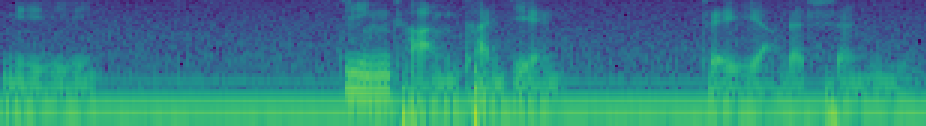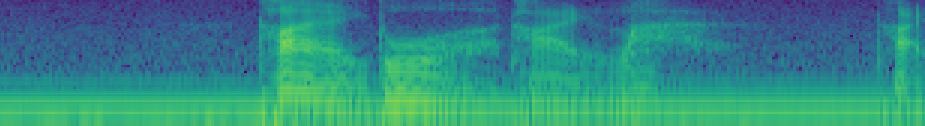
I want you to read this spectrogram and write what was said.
你经常看见这样的声音，太多、太烂、太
